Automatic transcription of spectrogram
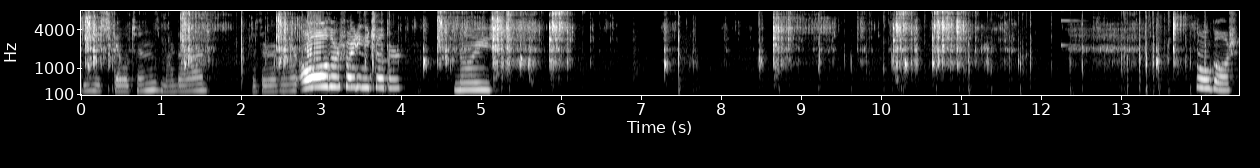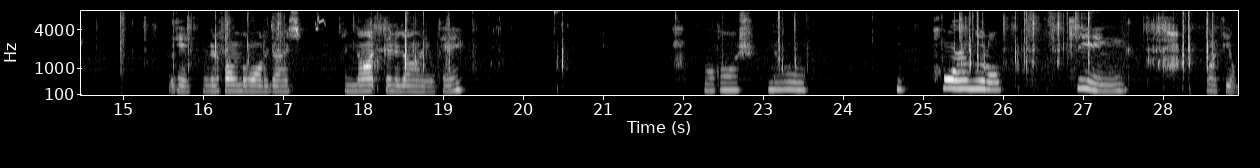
these skeletons, my bad. Because they're everywhere. Oh, they're fighting each other. Nice. Oh gosh. Okay, we're gonna fall in the water, guys. I'm not gonna die, okay? Oh gosh, no. You poor little thing. I feel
